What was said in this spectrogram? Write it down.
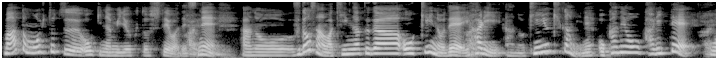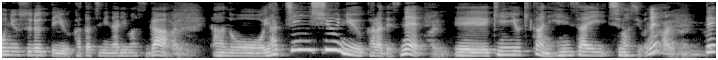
まあ、あともう一つ大きな魅力としてはですね、あの、不動産は金額が大きいので、いやはり、あの、金融機関にね、お金を借りてはい購入するっていう形になりますが、はい。あの、家賃収入からですね、はい。えー金融機関に返済しますよね。はい。はい。で、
